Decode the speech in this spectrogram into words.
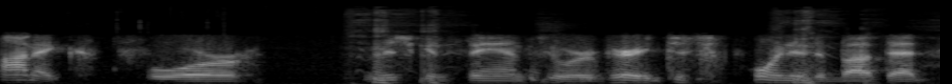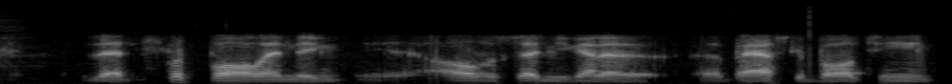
tonic for Michigan fans who are very disappointed about that that football ending, all of a sudden you got a, a basketball team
